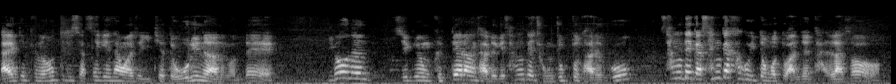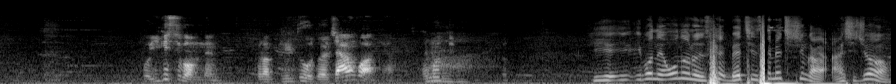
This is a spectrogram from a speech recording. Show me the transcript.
나이테프는 헌트리스가 3개인 상황에서 2티어 때 올인을 하는 건데 이거는 지금 그때랑 다르게 상대 종족도 다르고 상대가 생각하고 있던 것도 완전히 달라서 뭐 이길 수가 없는 그런 빌드 오더를 짜온 것 같아요. 잘못 아, 이게 이- 이번에 오늘은 세, 매치 세 매치신 거 아- 아시죠?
